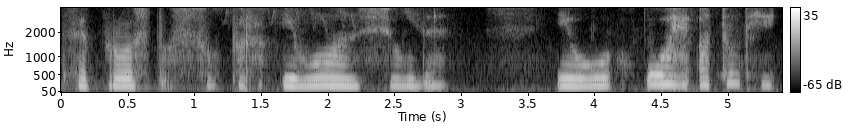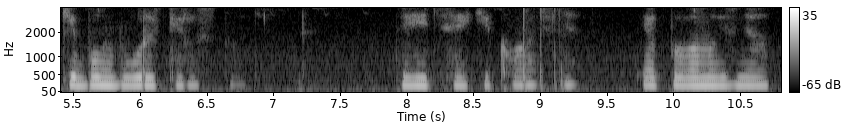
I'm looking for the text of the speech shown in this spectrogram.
Це просто супер. І вон всюди. І о... Ой, а тут які бомбурики ростуть. Дивіться, які класні. Як би вам їх зняти?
